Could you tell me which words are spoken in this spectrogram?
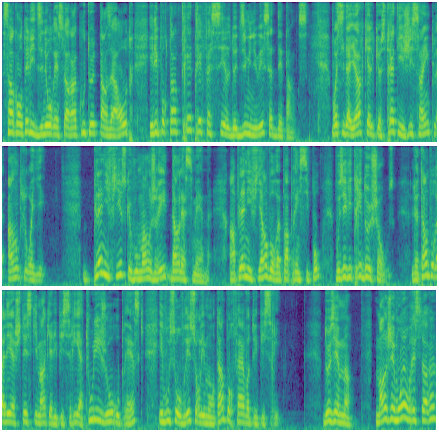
sans compter les dîners au restaurant coûteux de temps à autre, il est pourtant très très facile de diminuer cette dépense. Voici d'ailleurs quelques stratégies simples à employer. Planifiez ce que vous mangerez dans la semaine. En planifiant vos repas principaux, vous éviterez deux choses le temps pour aller acheter ce qui manque à l'épicerie à tous les jours ou presque, et vous sauverez sur les montants pour faire votre épicerie. Deuxièmement, mangez moins au restaurant.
